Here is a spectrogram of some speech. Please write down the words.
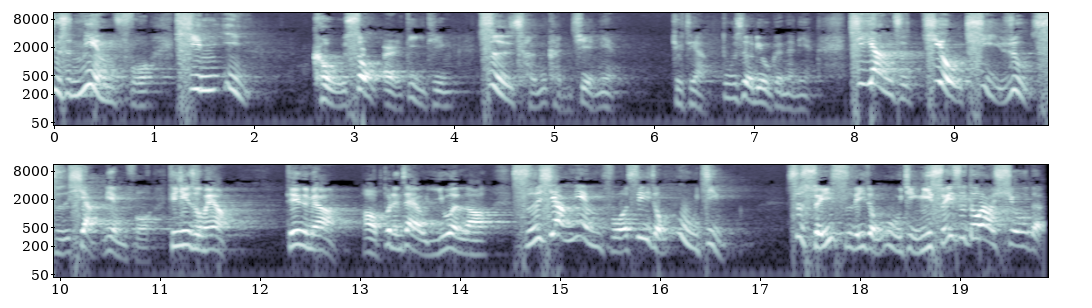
就是念佛心意口诵耳谛听，至诚恳切念，就这样都摄六根的念，这样子就气入实相念佛。听清楚没有？听清楚没有？哦，不能再有疑问了。实相念佛是一种悟境。是随时的一种悟境，你随时都要修的。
